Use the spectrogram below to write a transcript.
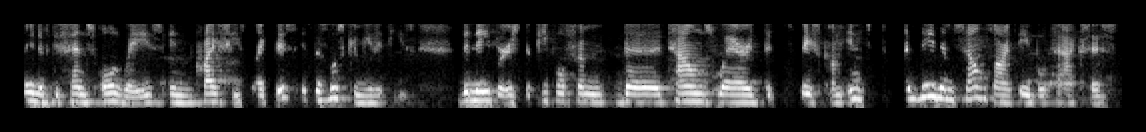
line of defense always in crises like this is the host communities, the neighbors, the people from the towns where the displaced come into. And they themselves aren't able to access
